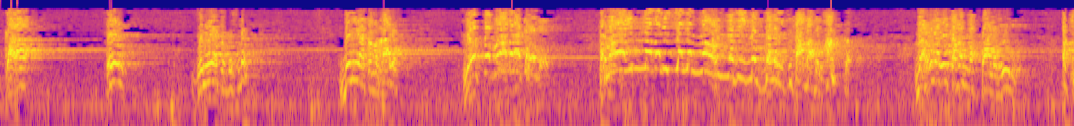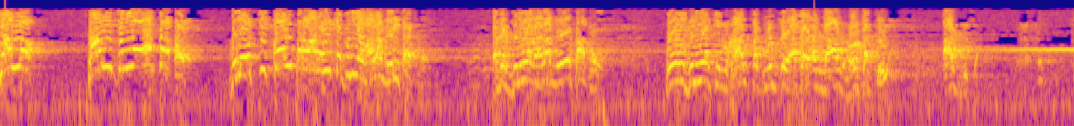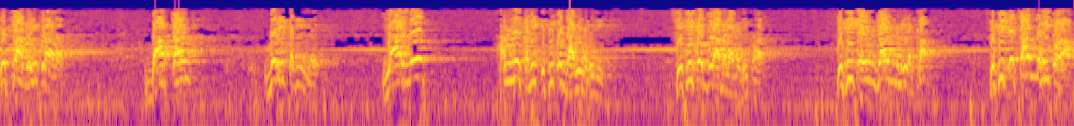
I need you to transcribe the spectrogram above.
کہا، پھر دنیا تو دشمن، دنیا تو مخالف۔ لوگ تو برا برا کہیں گے۔ فرمایا ان ولی اللہ النبی نزل الکتاب بالحق وہ یہ تمن لگتا نہیں اور کیا ہوا؟ ساری دنیا ایک طرف ہے۔ مجھے اس کی کوئی پرواہ نہیں کہ دنیا والا میری طرف ہے۔ اگر دنیا والا میرے ساتھ ہے، پوری دنیا کی مخالفت مجھ سے اثر انداز ہو سکتی۔ آج بھی کیا؟ قصہ وہی پرانا داستان بڑی قدیم ہے۔ یار لوگ، ہم نے کبھی کسی کو گالی نہیں دی، کسی کو برا بنا نہیں کہا، کسی کا الزام نہیں رکھا، کسی کے کام نہیں توڑا،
